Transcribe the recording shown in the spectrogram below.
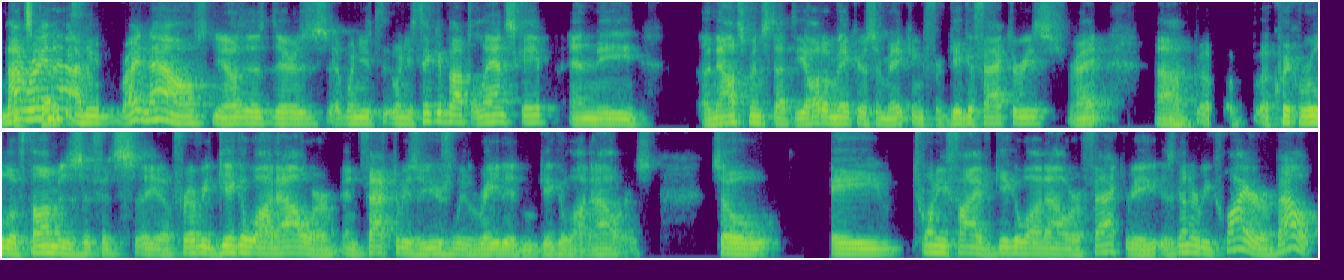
not right now. Be- I mean, right now, you know, there's, there's when you th- when you think about the landscape and the announcements that the automakers are making for gigafactories, right? Uh, a, a, quick rule of thumb is if it's you know, for every gigawatt hour, and factories are usually rated in gigawatt hours. So a 25 gigawatt hour factory is going to require about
